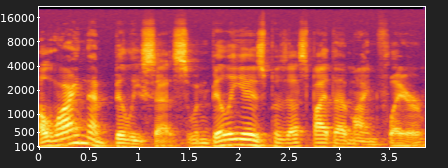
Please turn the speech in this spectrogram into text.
a line that Billy says. When Billy is possessed by the Mind Flayer,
